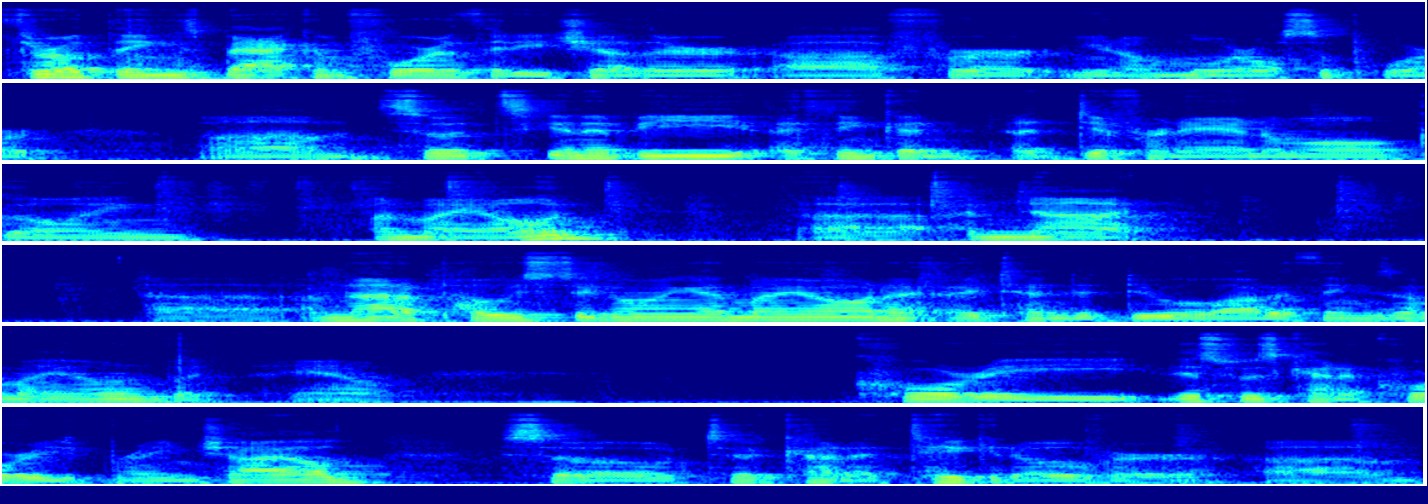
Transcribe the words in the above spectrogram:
throw things back and forth at each other uh, for, you know, moral support. Um, so it's going to be, I think, a, a, different animal going on my own. Uh, I'm not. Uh, I'm not opposed to going on my own. I, I, tend to do a lot of things on my own, but you know, Corey, this was kind of Corey's brainchild. So to kind of take it over, um,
